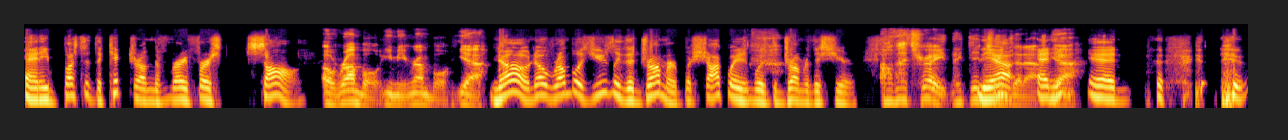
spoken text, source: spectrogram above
and he busted the kick drum the very first song. oh Rumble, you mean Rumble? Yeah. No, no, Rumble is usually the drummer, but Shockwave was the drummer this year. Oh, that's right. They did yeah, change that out. and he- yeah. and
